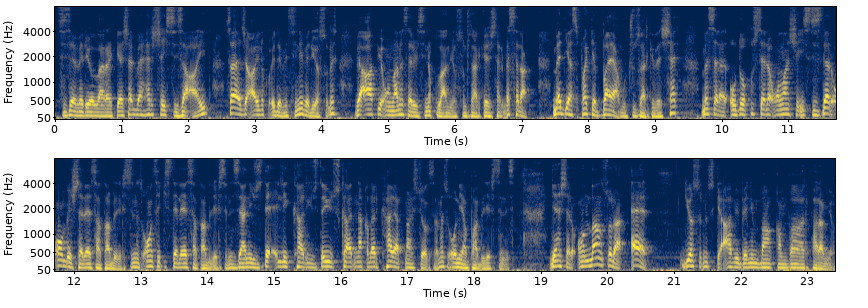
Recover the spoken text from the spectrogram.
size veriyorlar arkadaşlar ve her şey size ait. Sadece aylık ödemesini veriyorsunuz ve API onların servisini kullanıyorsunuz arkadaşlar. Mesela Medias paket bayağı ucuz arkadaşlar. Mesela o 9 TL olan şeyi sizler 15 TL'ye satabilirsiniz. 18 TL'ye satabilirsiniz. Yani %50 kar, %100 kar ne kadar kar yapmak istiyorsanız onu yapabilirsiniz. Gençler ondan sonra eğer diyorsunuz ki abi benim bankam var param yok.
